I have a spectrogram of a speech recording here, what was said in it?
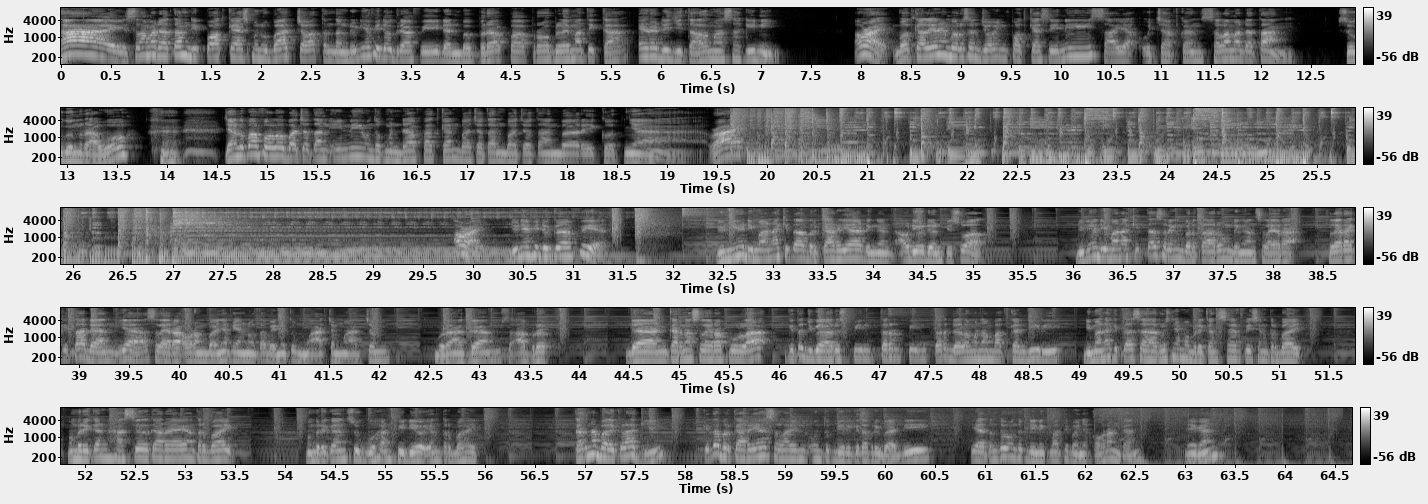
Hai, selamat datang di podcast Menu Bacot tentang dunia videografi dan beberapa problematika era digital masa kini. Alright, buat kalian yang barusan join podcast ini, saya ucapkan selamat datang. Sugeng Rawo. Jangan lupa follow bacotan ini untuk mendapatkan bacotan-bacotan berikutnya. Right? Alright, dunia videografi ya. Dunia di mana kita berkarya dengan audio dan visual. Dunia di mana kita sering bertarung dengan selera. Selera kita dan ya selera orang banyak yang notabene itu macem-macem, beragam, seabrek. Dan karena selera pula, kita juga harus pinter-pinter dalam menempatkan diri di mana kita seharusnya memberikan servis yang terbaik, memberikan hasil karya yang terbaik, memberikan suguhan video yang terbaik. Karena balik lagi, kita berkarya selain untuk diri kita pribadi, ya tentu untuk dinikmati banyak orang kan, ya kan?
